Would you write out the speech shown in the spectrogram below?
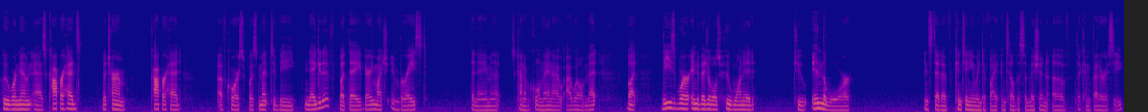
who were known as Copperheads. The term Copperhead, of course, was meant to be negative, but they very much embraced the name, and it's kind of a cool name, I, I will admit. But these were individuals who wanted to end the war instead of continuing to fight until the submission of the Confederacy.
